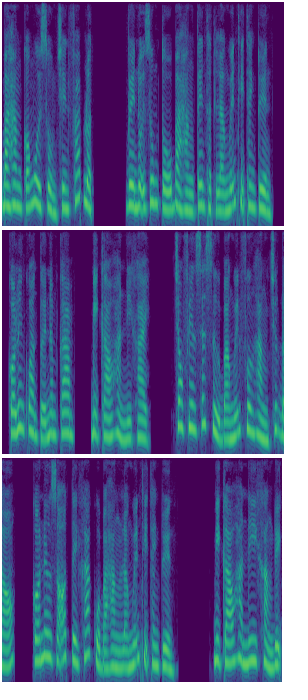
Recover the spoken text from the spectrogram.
bà Hằng có ngồi xổm trên pháp luật. Về nội dung tố bà Hằng tên thật là Nguyễn Thị Thanh Tuyền, có liên quan tới Nam Cam, bị cáo Hàn Ni khai. Trong phiên xét xử bà Nguyễn Phương Hằng trước đó, có nêu rõ tên khác của bà Hằng là Nguyễn Thị Thanh Tuyền. Bị cáo Hàn Ni khẳng định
